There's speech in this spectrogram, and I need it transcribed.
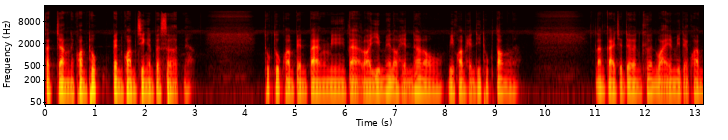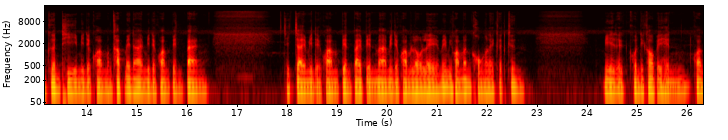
สัจจังในความทุกข์เป็นความจริงอันประเสริฐเนี่ยทุกๆความเปลี่ยนแปลงมีแต่รอยยิ้มให้เราเห็นถ้าเรามีความเห็นที่ถูกต้องนะร่างกายจะเดินเคลื่อนไหวมีแต่ความเคลื่อนที่ มีแต่ความบังคับไม่ได้ มีแต่ความเปลี่ยนแปลง จิตใจมีแต่ความเปลี่ยนไปเปลี่ยนมา มีแต่ความโลเล ไม่มีความมั่นคงอะไรเกิดขึ้น มีแต่คนที่เข้าไปเห็นความ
